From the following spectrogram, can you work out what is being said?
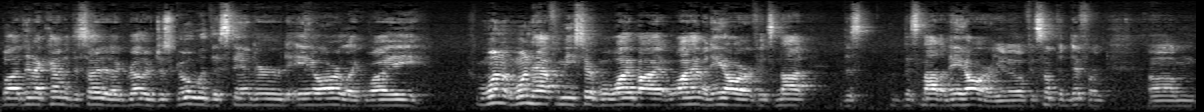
but then I kind of decided I'd rather just go with the standard AR. Like why? One one half of me said, well, why buy? Why have an AR if it's not this? It's not an AR. You know, if it's something different. Um,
